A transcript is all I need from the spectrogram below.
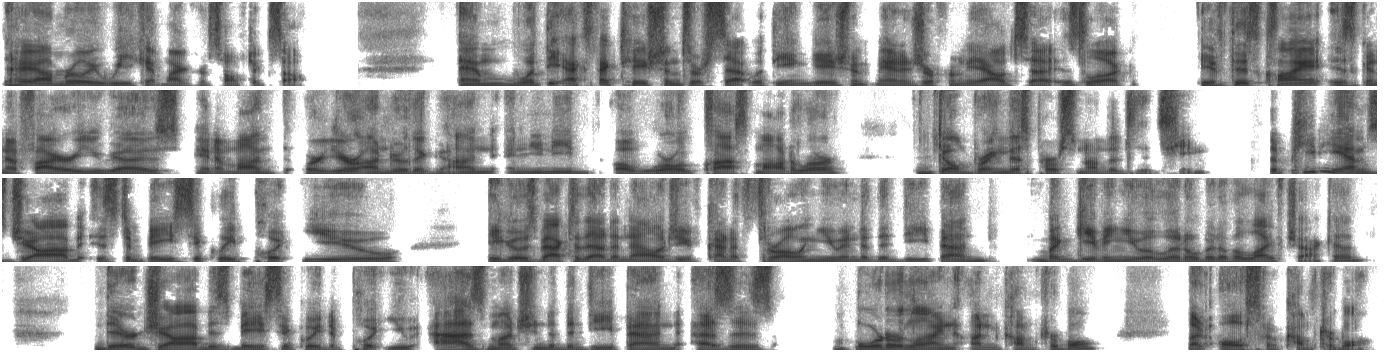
Hey, I'm really weak at Microsoft Excel. And what the expectations are set with the engagement manager from the outset is look, if this client is going to fire you guys in a month or you're under the gun and you need a world class modeler, don't bring this person onto the team. The PDM's job is to basically put you, it goes back to that analogy of kind of throwing you into the deep end, but giving you a little bit of a life jacket. Their job is basically to put you as much into the deep end as is borderline uncomfortable but also comfortable.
